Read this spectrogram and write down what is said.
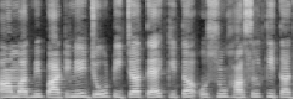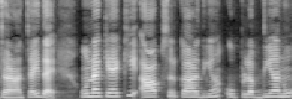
ਆਮ ਆਦਮੀ ਪਾਰਟੀ ਨੇ ਜੋ ਟੀਚਾ ਤੈਅ ਕੀਤਾ, ਉਸ ਨੂੰ ਹਾਸਲ ਕੀਤਾ ਜਾਣਾ ਚਾਹੀਦਾ ਹੈ। ਉਹਨਾਂ ਕਿਹਾ ਕਿ ਆਪ ਸਰਕਾਰ ਦੀਆਂ ਉਪਲਬਧੀਆਂ ਨੂੰ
